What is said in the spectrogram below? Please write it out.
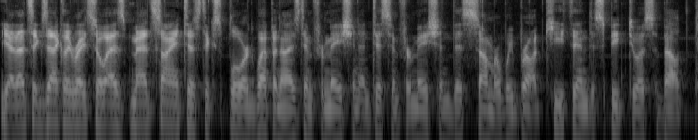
Yeah, that's exactly right. So, as Mad Scientist explored weaponized information and disinformation this summer, we brought Keith in to speak to us about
